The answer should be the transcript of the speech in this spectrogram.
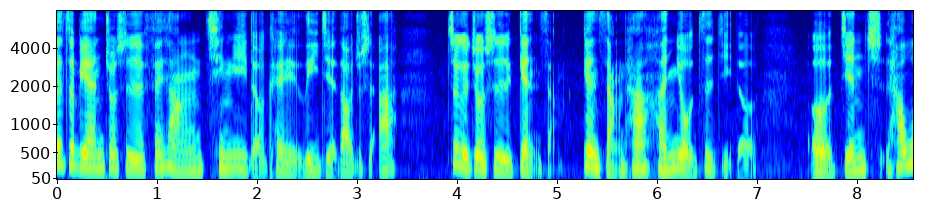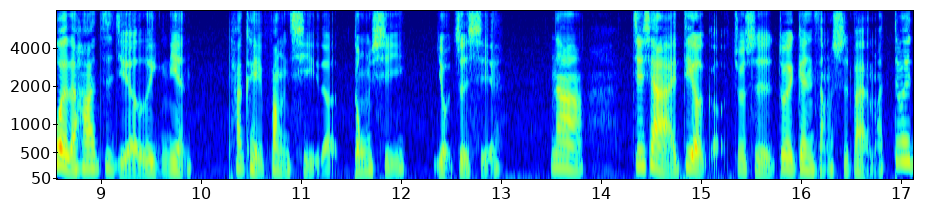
在这边就是非常轻易的可以理解到，就是啊，这个就是 Gen 桑。Gen 桑他很有自己的呃坚持，他为了他自己的理念，他可以放弃的东西有这些。那。接下来第二个就是对 Gen 桑失败了嘛？对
